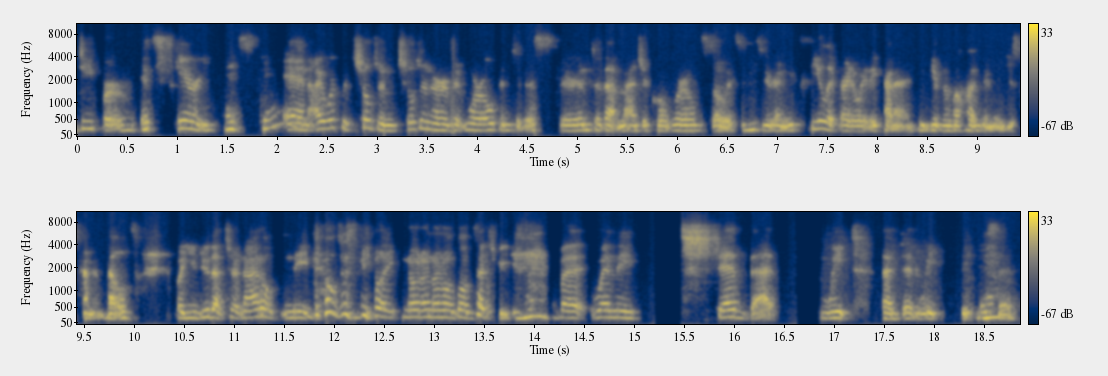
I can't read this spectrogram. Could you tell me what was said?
deeper, it's scary. It's scary. And I work with children. Children are a bit more open to this. They're into that magical world. So it's easier and you feel it right away. They kind of, you give them a hug and they just kind of melt. But you do that to an adult and they, they'll just be like, no, no, no, no, don't touch me. Mm-hmm. But when they shed that weight, that dead weight that you yeah. said,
